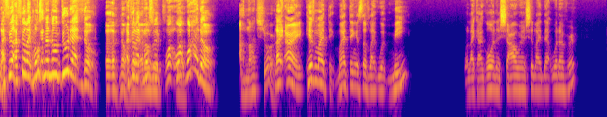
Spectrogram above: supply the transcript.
I feel I feel like most men don't do that though. Uh, no, I feel no, like most men why, why, no. why though? I'm not sure. Like, all right, here's my thing. My thing is stuff like with me, when like I go in the shower and shit like that, whatever.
